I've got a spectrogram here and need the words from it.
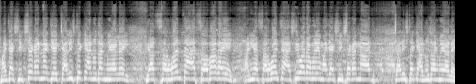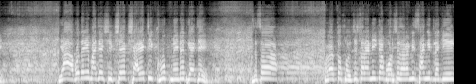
माझ्या शिक्षकांना जे चाळीस टक्के अनुदान मिळालं आहे या सर्वांचा आज सहभाग आहे. आणि या सर्वांच्या आशीर्वादामुळे माझ्या शिक्षकांना आज चाळीस टक्के अनुदान मिळालं आहे या अगोदरही माझे शिक्षक शाळेची खूप मेहनत घ्यायचे. जसं मला वाटतं सोलचे सरांनी का बोरसे सरांनी सांगितलं की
